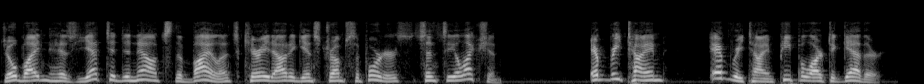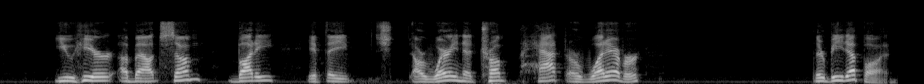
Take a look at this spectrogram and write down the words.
Joe Biden has yet to denounce the violence carried out against Trump supporters since the election. Every time, every time people are together, you hear about somebody, if they are wearing a Trump hat or whatever, they're beat up on.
